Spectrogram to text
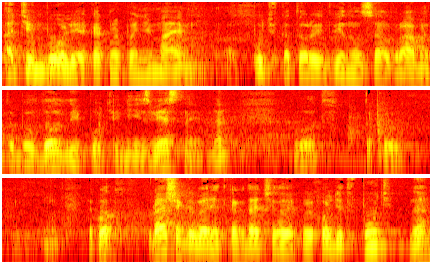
а тем более, как мы понимаем, путь, в который двинулся Авраам, это был долгий путь и неизвестный, да, вот, такой, вот. Так вот, Раши говорит, когда человек выходит в путь, да,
